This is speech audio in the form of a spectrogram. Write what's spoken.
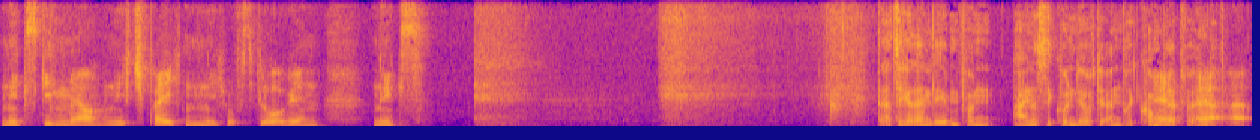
nichts ging mehr, nicht sprechen, nicht aufs Klo gehen, nichts. Da hat sich ja dein Leben von einer Sekunde auf die andere komplett verändert. Ja, ja,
